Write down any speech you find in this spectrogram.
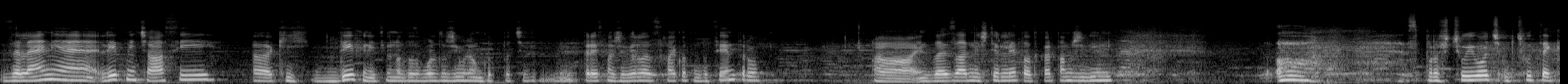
zelenje, letni časi, uh, ki jih definitivno dosti bolj doživljam, kot pa če prej smo živeli s Hajkotom v centru. Uh, in zdaj zadnje štiri leta, odkar tam živim. Oh, sproščujoč občutek,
